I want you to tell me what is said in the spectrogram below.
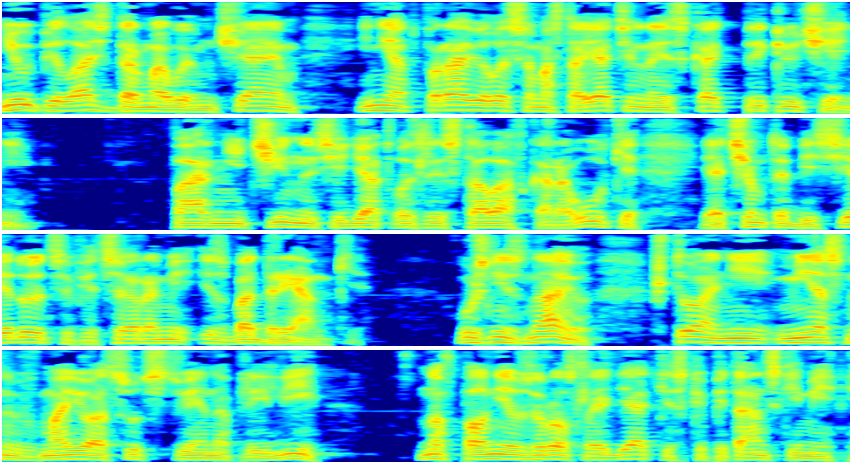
не упилась дармовым чаем и не отправилась самостоятельно искать приключений. Парни чинно сидят возле стола в караулке и о чем-то беседуют с офицерами из Бодрянки. Уж не знаю, что они местные в мое отсутствие наплели, но вполне взрослые дядьки с капитанскими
